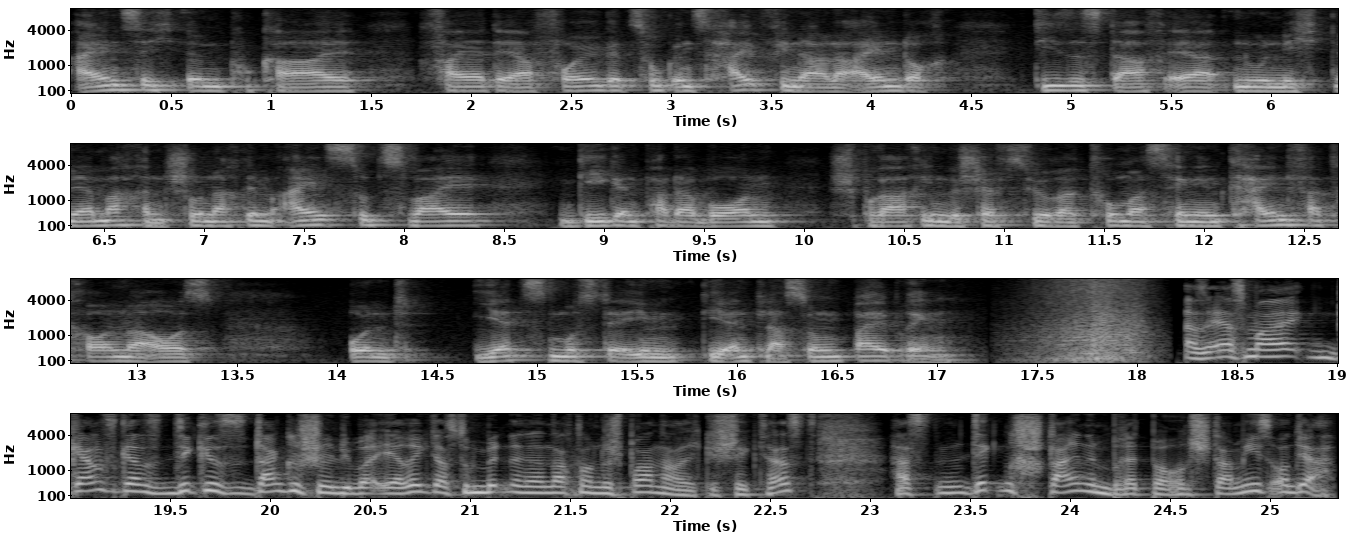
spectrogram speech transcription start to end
Einzig im Pokal feiert er Erfolge, zog ins Halbfinale ein, doch dieses darf er nun nicht mehr machen. Schon nach dem 1 zu 2 gegen Paderborn sprach ihm Geschäftsführer Thomas Hengen kein Vertrauen mehr aus und jetzt musste er ihm die Entlassung beibringen. Also erstmal ganz, ganz dickes Dankeschön, lieber Erik, dass du mitten in der Nacht noch eine Sprachnachricht geschickt hast. Hast einen dicken Stein im Brett bei uns Stammis. Und ja,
